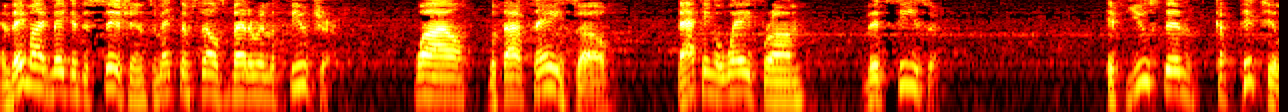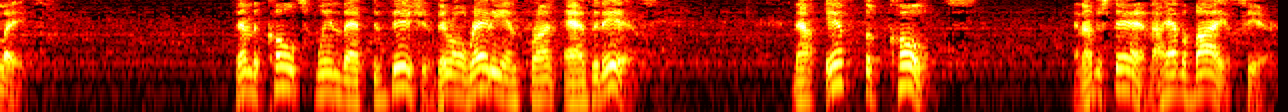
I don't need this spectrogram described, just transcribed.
And they might make a decision to make themselves better in the future, while, without saying so, backing away from this season. If Houston capitulates, then the Colts win that division. They're already in front as it is. Now, if the Colts, and understand, I have a bias here.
